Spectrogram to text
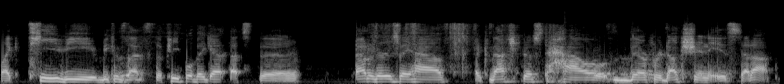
like tv because that's the people they get that's the editors they have. Like that's just how their production is set up.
